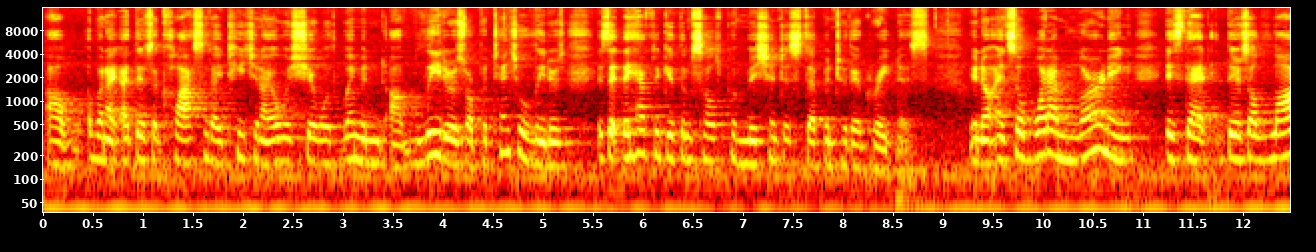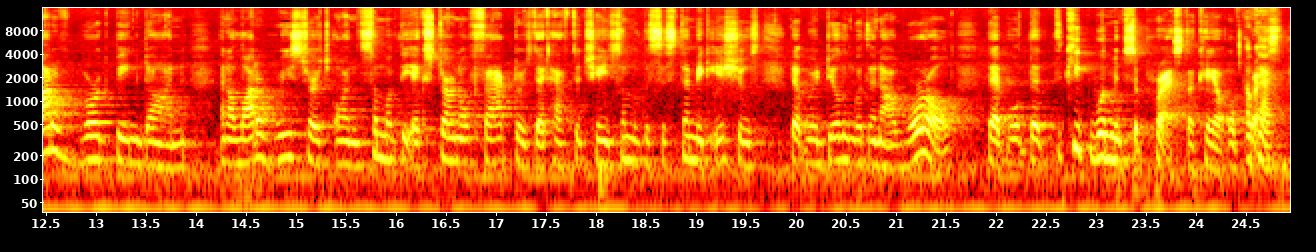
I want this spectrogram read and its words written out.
Uh, when I, I, there's a class that I teach, and I always share with women um, leaders or potential leaders, is that they have to give themselves permission to step into their greatness. You know. And so what I'm learning is that there's a lot of work being done and a lot of research on some of the external factors that have to change some of the systemic issues that we're dealing with in our world that will that keep women suppressed, okay, or oppressed. Okay.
